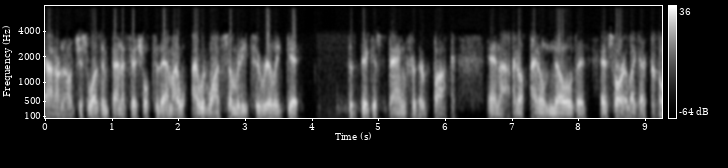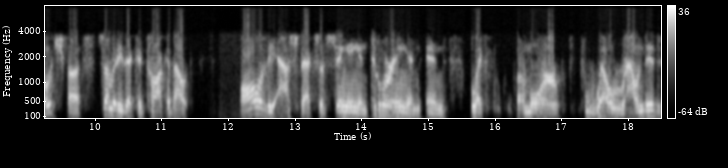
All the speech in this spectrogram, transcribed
I don't know, just wasn't beneficial to them. I I would want somebody to really get the biggest bang for their buck. And I don't I don't know that as far like a coach, uh somebody that could talk about all of the aspects of singing and touring and and like a more well-rounded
